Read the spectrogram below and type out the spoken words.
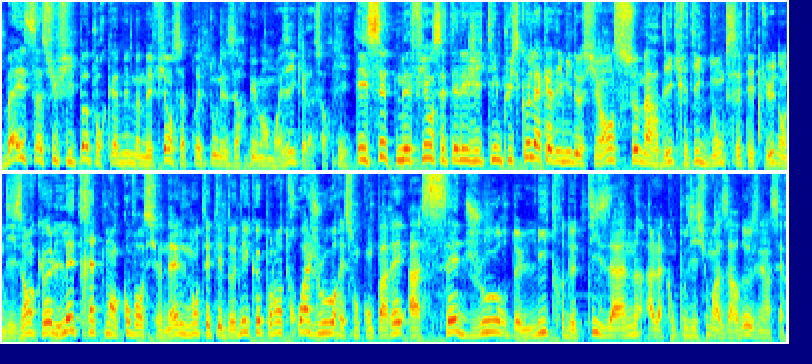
bah ça suffit pas pour calmer ma méfiance après tous les arguments moisis qu'elle a sortis. Et cette méfiance était légitime puisque l'Académie de sciences, ce mardi, critique donc cette étude en disant que les traitements conventionnels n'ont été donnés que pendant 3 jours et sont comparés à 7 jours de litres de tisane à la composition hasardeuse et incertaine.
